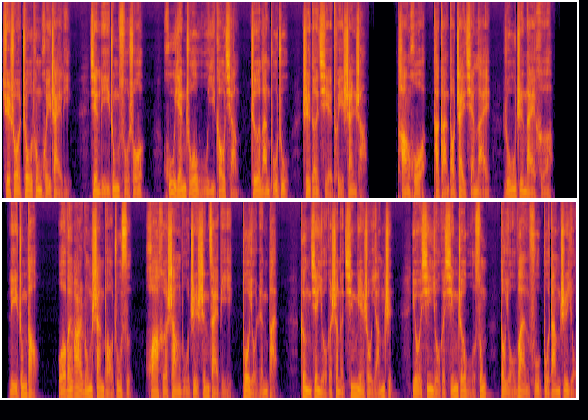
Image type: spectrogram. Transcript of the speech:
却说周通回寨里，见李忠诉说，呼延灼武艺高强，遮拦不住，只得且退山上。倘或他赶到寨前来。如之奈何？李忠道：“我闻二龙山宝珠寺花和尚鲁智深在彼，多有人伴，更兼有个什么青面兽杨志，又新有个行者武松，都有万夫不当之勇。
